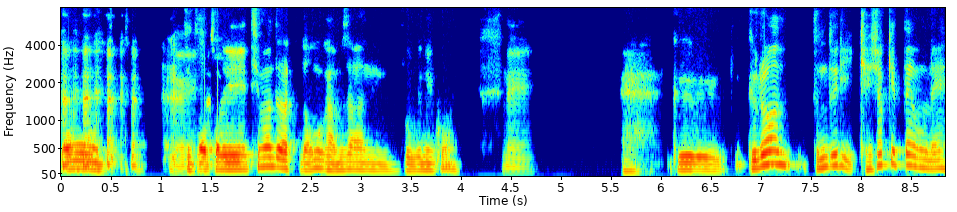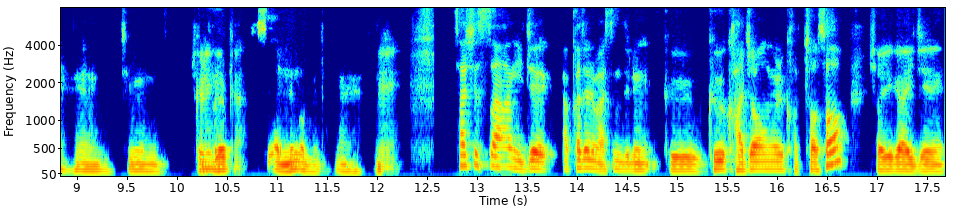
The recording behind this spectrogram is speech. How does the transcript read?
너무 네, 진짜 저희 팀원들한테 너무 감사한 부분이고, 네, 그, 그런 분들이 계셨기 때문에, 예, 지금 저 그러니까. 수가 있는 겁니다. 예. 네, 사실상 이제 아까 전에 말씀드린 그, 그 과정을 거쳐서 저희가 이제,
